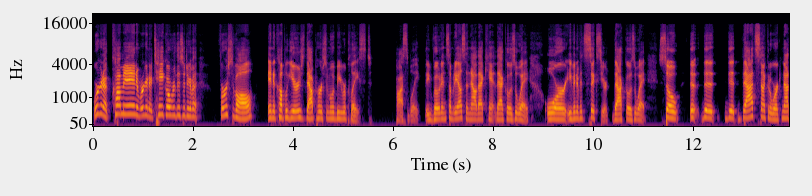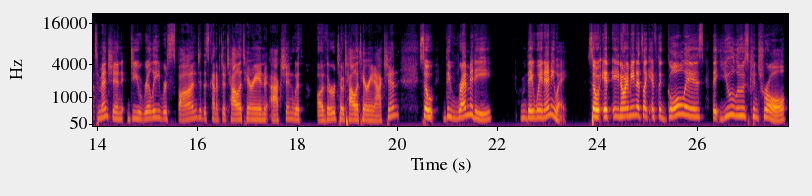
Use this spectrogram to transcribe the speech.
we're going to come in and we're going to take over this First of all, in a couple years that person would be replaced possibly. They vote in somebody else and now that can't that goes away. Or even if it's 6 years, that goes away. So the the the that's not going to work. Not to mention, do you really respond to this kind of totalitarian action with other totalitarian action? So the remedy they win anyway so it, you know what I mean? It's like if the goal is that you lose control,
